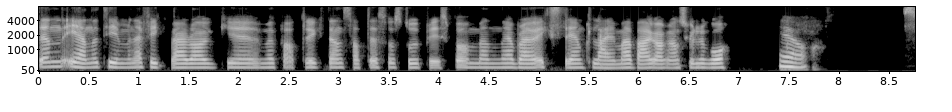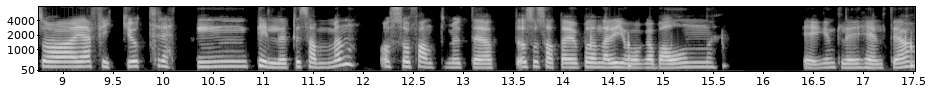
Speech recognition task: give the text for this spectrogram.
den ene timen jeg fikk hver dag eh, med Patrick, den satte jeg så stor pris på, men jeg blei jo ekstremt lei meg hver gang han skulle gå. Ja. Så jeg fikk jo 13 piller til sammen, og så fant de ut det at Og så satt jeg jo på den der yogaballen egentlig hele tida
